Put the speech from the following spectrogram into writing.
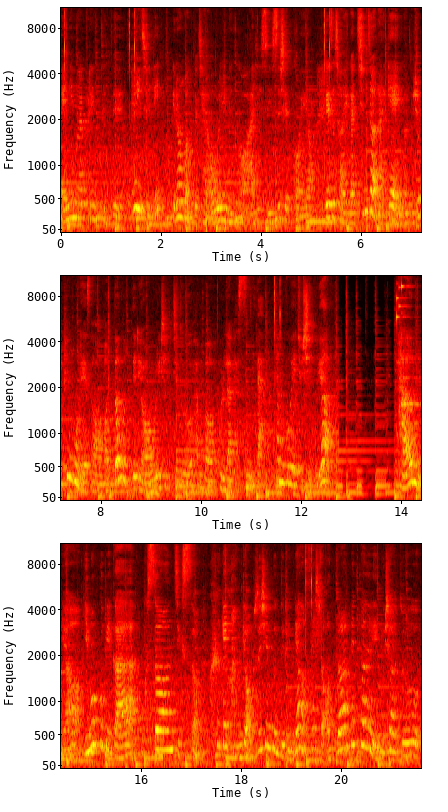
애니멀 프린트드, 페이즐리 이런 것들 잘 어울리는 거 아실 수 있으실 거예요. 그래서 저희가 친절하게 이것도 쇼핑몰에서 어떤 옷들이 어울리실지도 한번 골라봤습니다. 참고해 주시고요. 다음은요 이목구비가 곡선, 직선 크게 관계 없으신 분들은요 사실 어떠한 패턴을 입으셔도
